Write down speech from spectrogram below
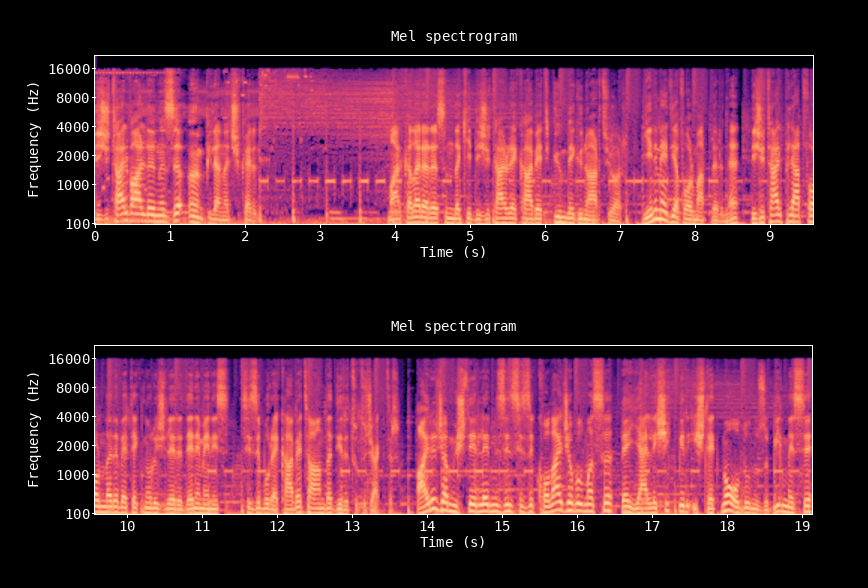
Dijital varlığınızı ön plana çıkarın. Markalar arasındaki dijital rekabet gün be gün artıyor. Yeni medya formatlarını, dijital platformları ve teknolojileri denemeniz sizi bu rekabet ağında diri tutacaktır. Ayrıca müşterilerinizin sizi kolayca bulması ve yerleşik bir işletme olduğunuzu bilmesi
